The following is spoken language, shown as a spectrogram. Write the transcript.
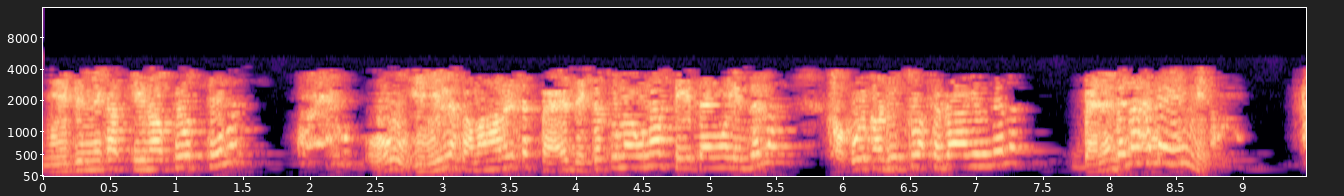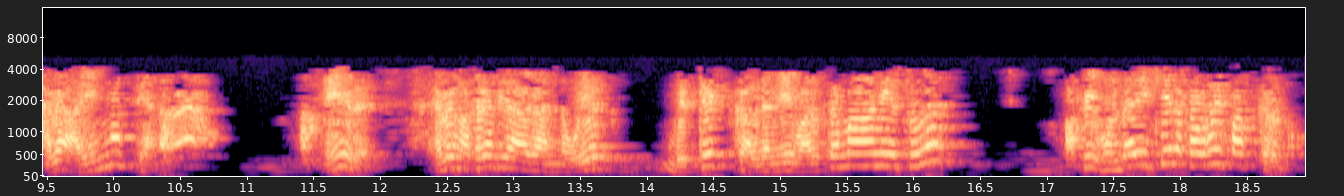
මීටින් එකක් තියෙනවා කිව්වොත් එහෙම ඔව් ගිහිල්ලා සමහර විට පැය දෙක තුන වුණත් ඒ තැන් වල ඉඳලා කකුල් කඩුත්තුවක් හදාගෙන ඉඳලා බැන බැන හැබැයි එන්නේ. හැබැයි අයින්වත් යනවා. නේද? හැබැයි මතක තියාගන්න ඔය මෙතෙක් කල මේ වර්තමානයේ තුල අපි හොඳයි කියලා කවුරුයි පත් කරනවා.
